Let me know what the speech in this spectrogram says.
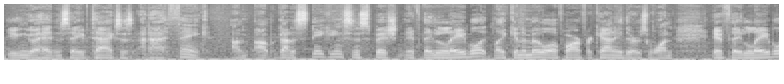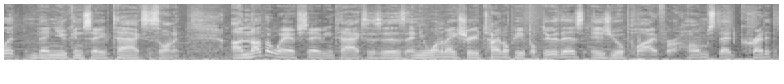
you can go ahead and save taxes. And I think i have got a sneaking suspicion if they label it, like in the middle of Harford County, there's one. If they label it, then you can save taxes on it. Another way of saving taxes is, and you want to make sure your title people do this, is you apply for a homestead credit.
